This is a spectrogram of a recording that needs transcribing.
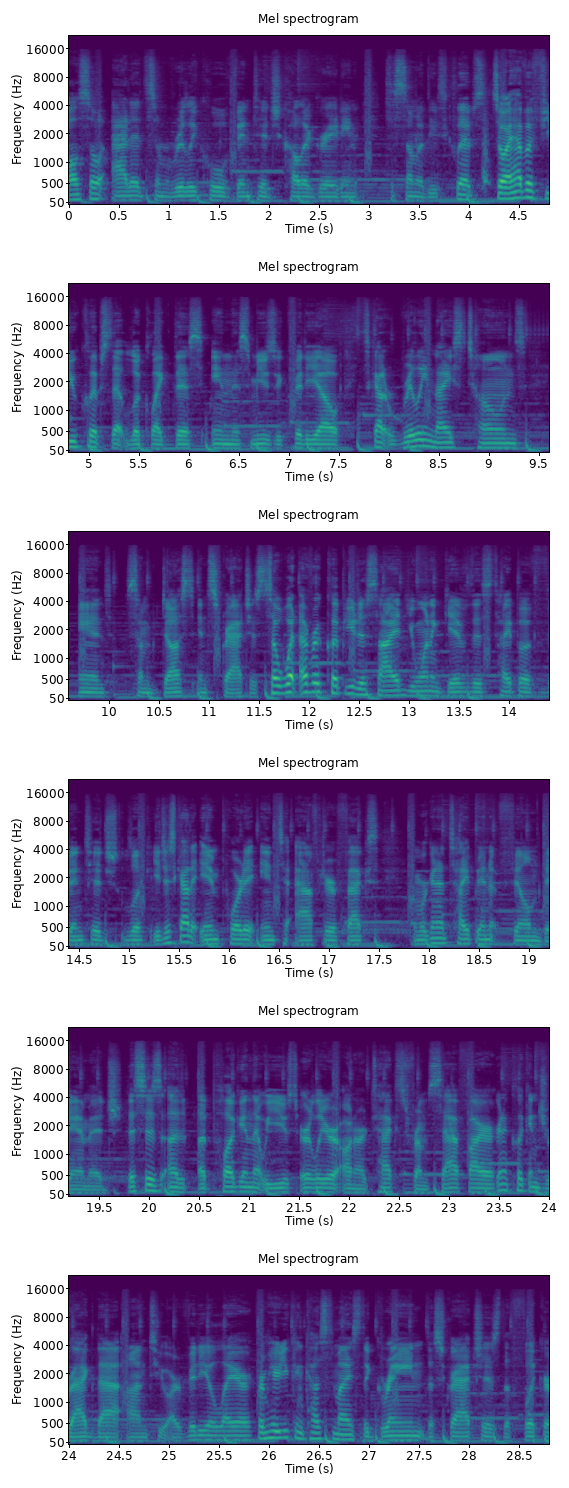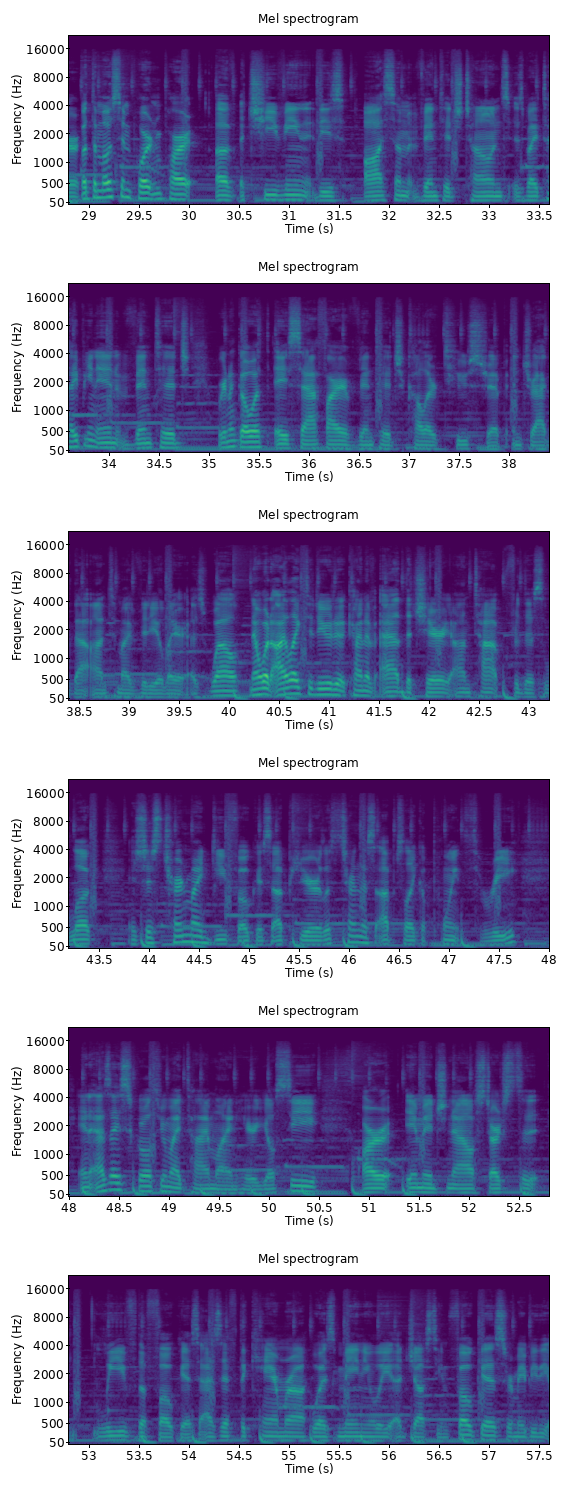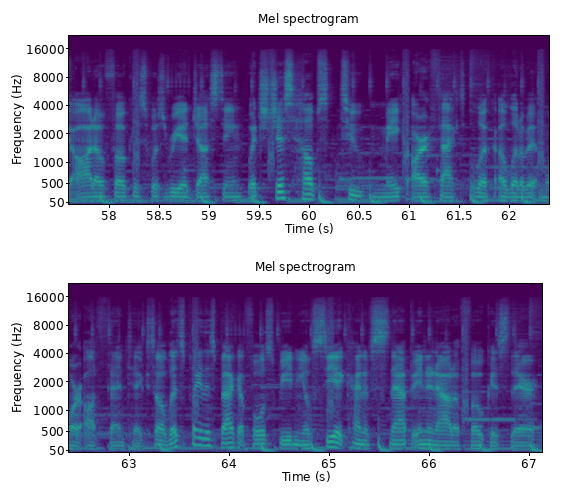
Also added some really cool vintage color grading to some of these clips. So I have a few clips that look like this in this music video. It's got really nice tones and some dust and scratches. So whatever clip you decide you want to give this type of vintage look, you just got to import it into After Effects and we're to type in film damage. This is a, a plugin that we used earlier on our text from Sapphire. We're to click and drag that onto our video layer. From here you can customize the grain, the scratches, the flicker, but the most important part of achieving these awesome vintage tones is by typing in vintage. We're to go with a Sapphire Vintage Color 2 strip and drag that onto my video layer as well. Now what I like to do to kind of add the cherry on top for this look is just turn my defocus up here. Let's turn this up to like a 0.3. And as I scroll through my timeline here, you'll see our image now starts to leave the focus as if the camera was manually adjusting focus or maybe the autofocus was readjusting, which just helps to make our effect look a little bit more authentic. So let's play this back at full speed and you'll see it kind of snap in and out of focus there.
